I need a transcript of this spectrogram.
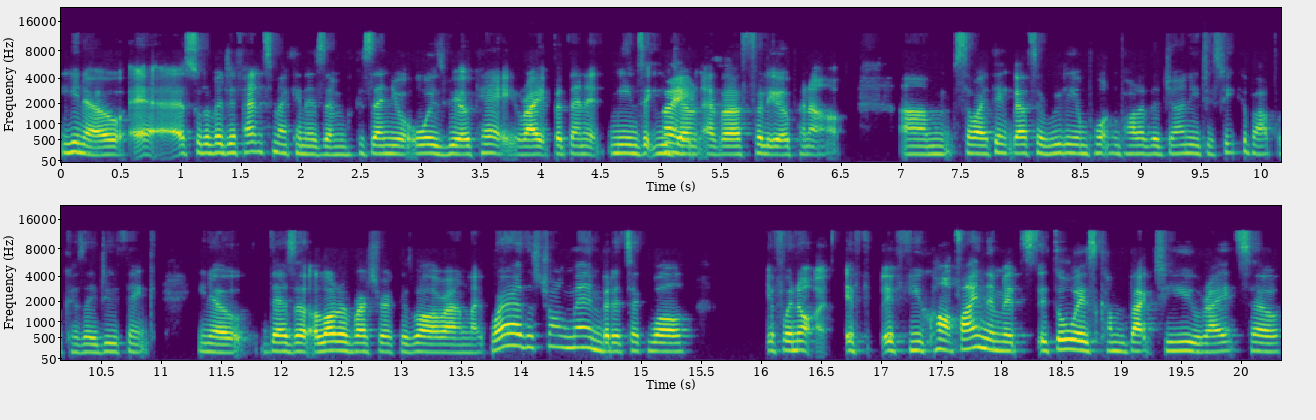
you know a, a, sort of a defense mechanism because then you'll always be okay right? But then it means that you right. don't ever fully open up. Um, so i think that's a really important part of the journey to speak about because i do think you know there's a, a lot of rhetoric as well around like where are the strong men? But it's like well if we're not if if you can't find them it's it's always comes back to you right? So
